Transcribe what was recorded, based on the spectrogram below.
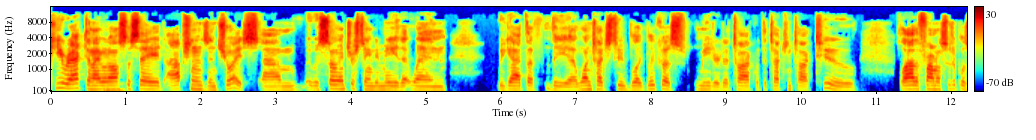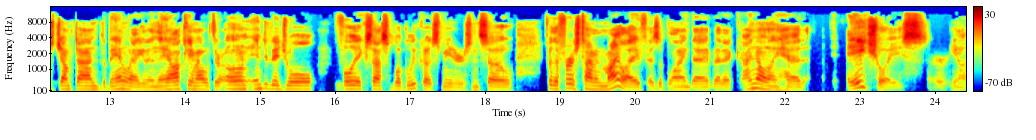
Correct. And I would also say options and choice. Um, it was so interesting to me that when we got the the uh, one touch two blood glucose meter to talk with the touch and talk two, a lot of the pharmaceuticals jumped on the bandwagon and they all came out with their own individual fully accessible glucose meters. And so for the first time in my life as a blind diabetic, I not only had a choice or you know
